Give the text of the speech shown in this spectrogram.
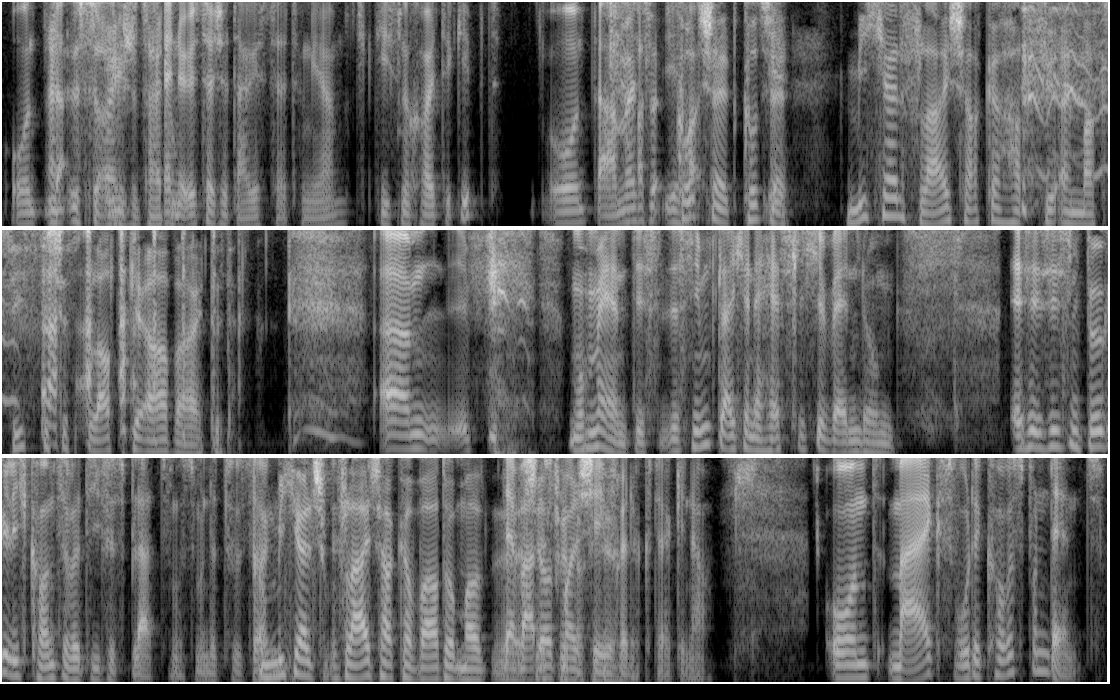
Und Eine österreichische Zeitung. Eine österreichische Tageszeitung, ja, die, die es noch heute gibt. Und damals... Also ja, kurz schnell, kurz schnell. Ja. Michael Fleischacker hat für ein marxistisches Blatt gearbeitet. Ähm, Moment, das, das nimmt gleich eine hässliche Wendung. Es, ist ein bürgerlich-konservatives Blatt, muss man dazu Und sagen. Michael Fleischacker war dort mal äh, Der war dort mal Chefredakteur. Genau. Und Marx wurde Korrespondent.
